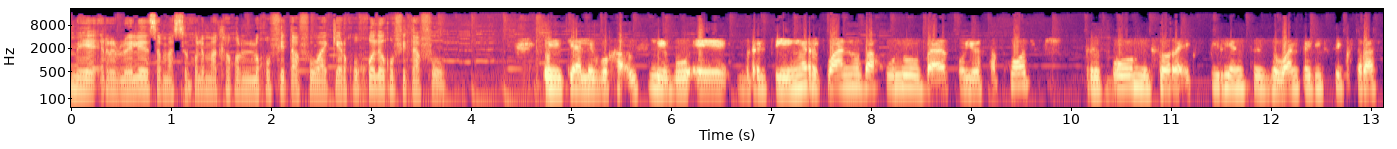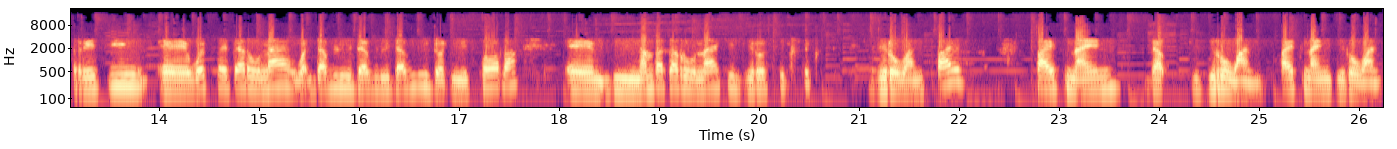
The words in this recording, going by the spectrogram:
mme re loeletsa masego le matlhogonolo le go feta foo a kere go gole go feta foo. E ke a leboga ausilebo um re teng re kwano bagolo ba for your support. Re fo misora experiences 136 rasreti um website ya rona www www.misora eh di number tsa rona ke 066 015 59 da- 01 5901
